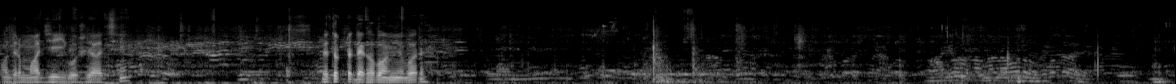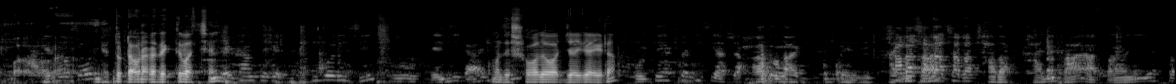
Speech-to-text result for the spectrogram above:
আমাদের মাঝেই বসে আছে। ভেতরটা দেখাবো আমি এবার ভেতরটা আপনারা দেখতে পাচ্ছেন। এখান থেকে কি করেছি গেঞ্জি গায়ে আমাদের শোয়া দেওয়ার জায়গা এটা। ওইতে একটা দিছি আসে হাতও লাগে গেঞ্জি সাদা খালি সাদা পা- সাদা। সাদা খালি পা আর পানি একটা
